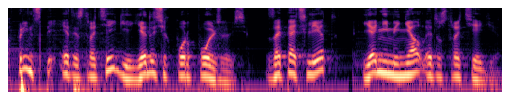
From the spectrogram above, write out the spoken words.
в принципе, этой стратегией я до сих пор пользуюсь. За 5 лет я не менял эту стратегию.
